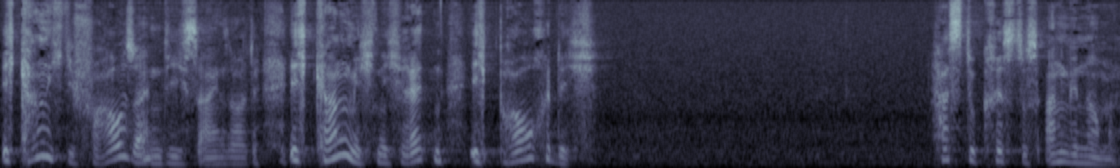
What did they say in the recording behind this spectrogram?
Ich kann nicht die Frau sein, die ich sein sollte. Ich kann mich nicht retten. Ich brauche dich. Hast du Christus angenommen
